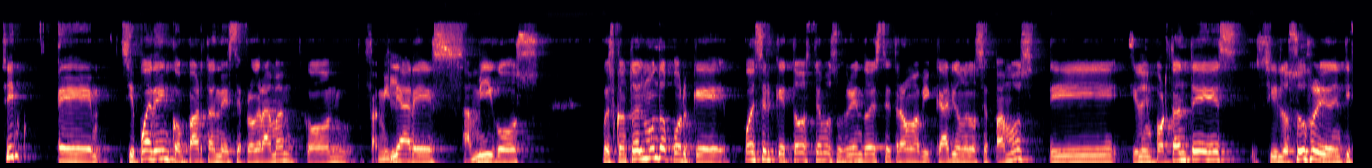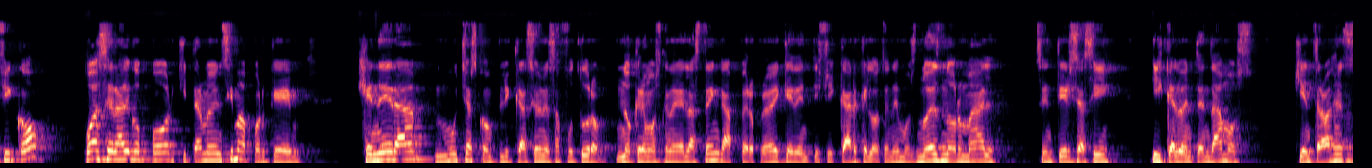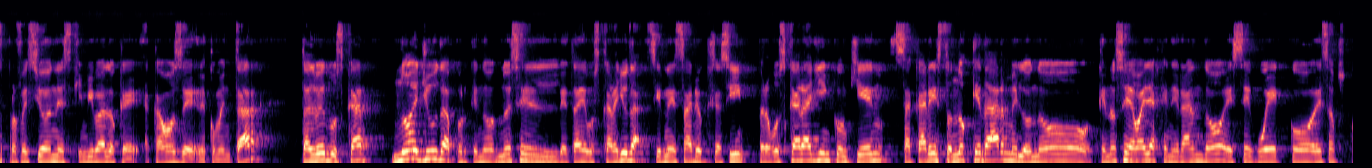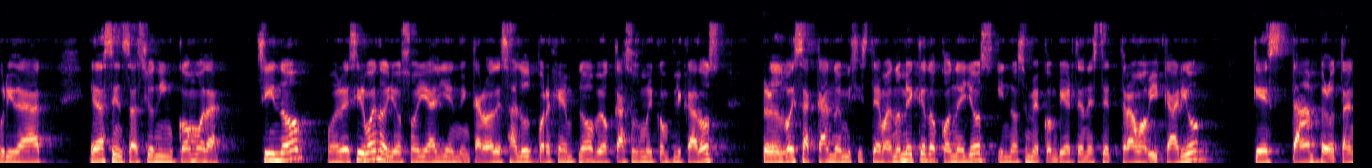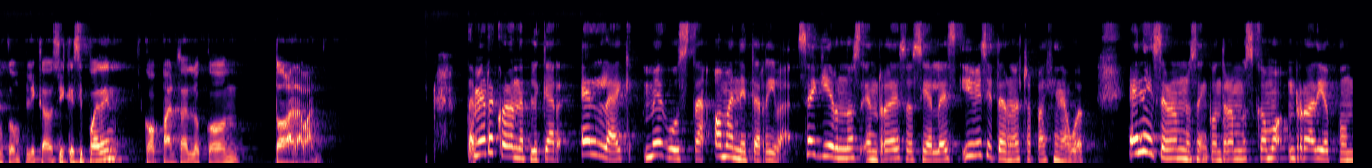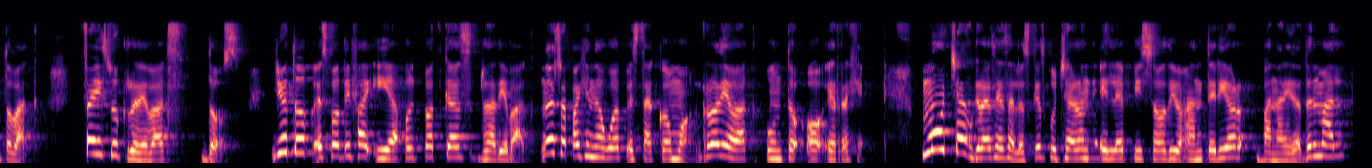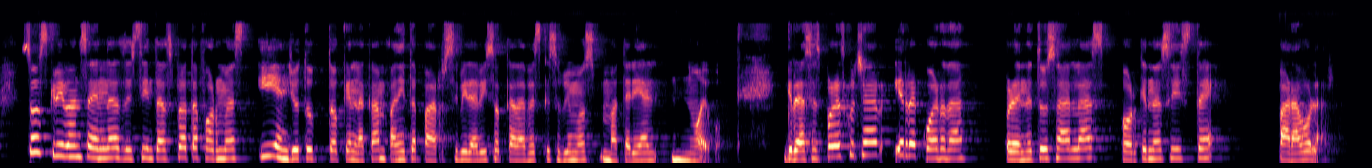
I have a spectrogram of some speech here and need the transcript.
Sí, eh, si pueden, compartan este programa con familiares, amigos, pues con todo el mundo, porque puede ser que todos estemos sufriendo este trauma vicario, no lo sepamos. Y, lo importante es, si lo sufro y identifico, puedo hacer algo por quitármelo encima, porque genera muchas complicaciones a futuro. No queremos que nadie las tenga, pero primero hay que identificar que lo tenemos. No es normal sentirse así y que lo entendamos. Quien trabaja en estas profesiones, quien viva lo que acabamos de, comentar, tal vez buscar no ayuda, porque no, no es el detalle de buscar ayuda, si es necesario que sea así, pero buscar alguien con quien sacar esto, no quedármelo, no, que no se vaya generando ese hueco, esa oscuridad, esa sensación incómoda, sino poder decir, bueno, yo soy alguien encargado de salud, por ejemplo, veo casos muy complicados, pero los voy sacando de mi sistema, no me quedo con ellos y no se me convierte en este trauma vicario que es tan pero tan complicado. Así que si pueden, compártanlo con toda la banda. También recuerden aplicar el like, me gusta o manita arriba, seguirnos en redes sociales y visitar nuestra página web. En Instagram nos encontramos como radio.back, Facebook radioback 2, YouTube, Spotify y Apple Podcast Radioback. Nuestra página web está como radioback.org. Muchas gracias a los que escucharon el episodio anterior, Banalidad del Mal. Suscríbanse en las distintas plataformas y en YouTube toquen la campanita para recibir aviso cada vez que subimos material nuevo. Gracias por escuchar y recuerda, prende tus alas porque naciste para volar.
